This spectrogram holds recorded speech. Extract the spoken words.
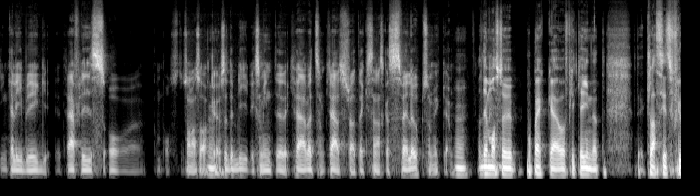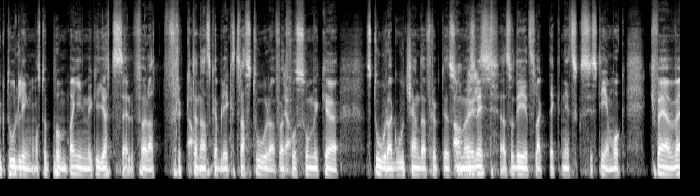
finkalibrig träflis och kompost och sådana saker. Så det blir liksom inte kvävet som krävs för att växterna ska svälla upp så mycket. Mm. Och det måste påpeka och flika in att klassisk fruktodling måste pumpa in mycket gödsel för att frukterna ska bli extra stora för att Ja. få så mycket stora godkända frukter som Ja, möjligt. precis. Alltså det är ett slags tekniskt system och kväve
